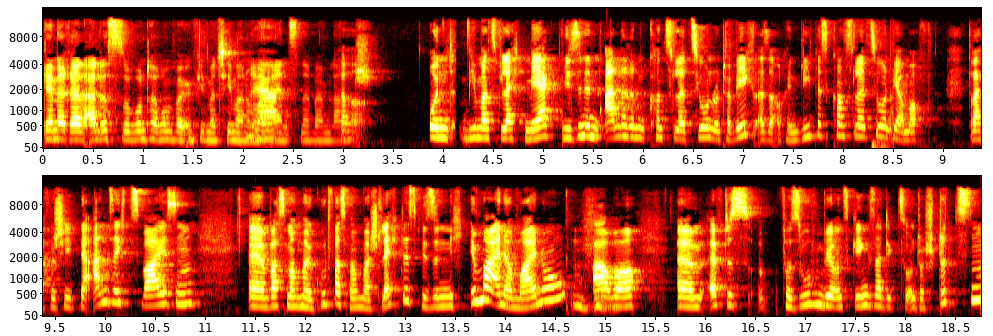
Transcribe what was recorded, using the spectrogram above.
generell alles so rundherum war irgendwie immer Thema Nummer Ja. eins ne, beim Lunch. Und wie man es vielleicht merkt, wir sind in anderen Konstellationen unterwegs, also auch in Liebeskonstellationen. Wir haben auch drei verschiedene Ansichtsweisen, äh, was manchmal gut, was manchmal schlecht ist. Wir sind nicht immer einer Meinung, aber ähm, öfters versuchen wir uns gegenseitig zu unterstützen.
